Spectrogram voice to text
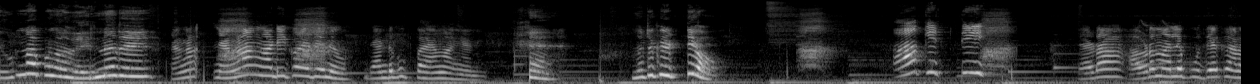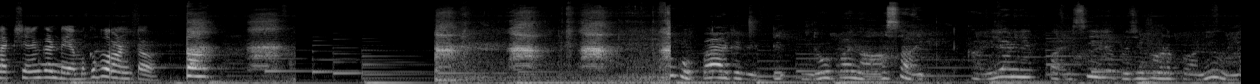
എവിടുന്നാ വരുന്നത്? ഞങ്ങൾ ഞങ്ങൾ അങ്ങാടിക്ക് പോയതേനു. രണ്ട് കുപ്പായം വാങ്ങാന്. എന്നിട്ട് കിട്ടിയോ? ആ കിട്ടി. എടാ അവിടെ നല്ല പുതിയ കളക്ഷൻ ഒക്കെ ഉണ്ട്. നമുക്ക് പോകണം കേട്ടോ കുപ്പായൊക്കെ കിട്ടി. എന്റെ കുപ്പായ നാശമായി കയ്യിലാണെങ്കിൽ പൈസ ഇല്ല പക്ഷെ ഇവിടെ പണിയുമില്ല.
